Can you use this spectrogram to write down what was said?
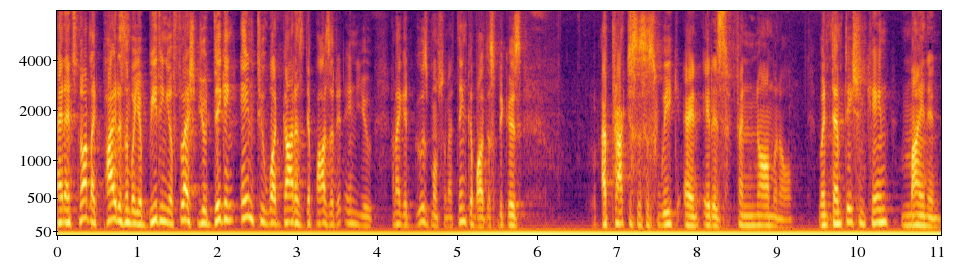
And it's not like pietism where you're beating your flesh. You're digging into what God has deposited in you. And I get goosebumps when I think about this because I practiced this this week and it is phenomenal. When temptation came, mine in.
